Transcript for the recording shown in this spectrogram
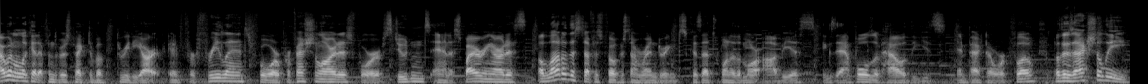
I want to look at it from the perspective of 3D art and for freelance, for professional artists, for students and aspiring artists. A lot of the stuff is focused on rendering just because that's one of the more obvious examples of how these impact our workflow. But there's actually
